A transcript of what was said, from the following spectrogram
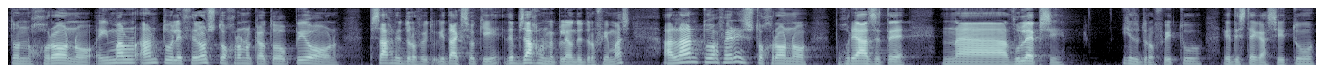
τον χρόνο, ή μάλλον αν του ελευθερώσεις τον χρόνο κατά το οποίο ψάχνει την τροφή του. Εντάξει, okay, δεν ψάχνουμε πλέον την τροφή μας, αλλά αν του αφαιρέσεις τον χρόνο που χρειάζεται να δουλέψει για την τροφή του, για τη στέγασή του,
